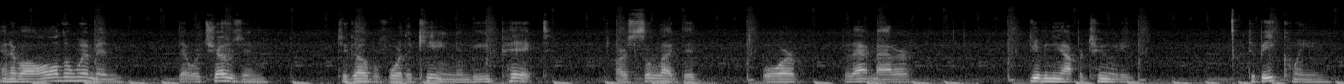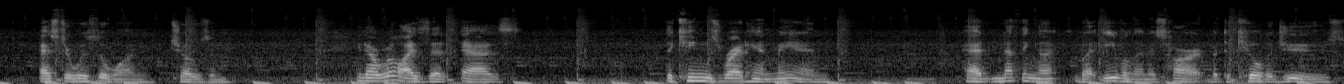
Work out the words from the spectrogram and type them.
And of all the women that were chosen, to go before the king and be picked or selected, or for that matter, given the opportunity to be queen, Esther was the one chosen. You know, I realize that as the king's right hand man had nothing uh, but evil in his heart but to kill the Jews,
